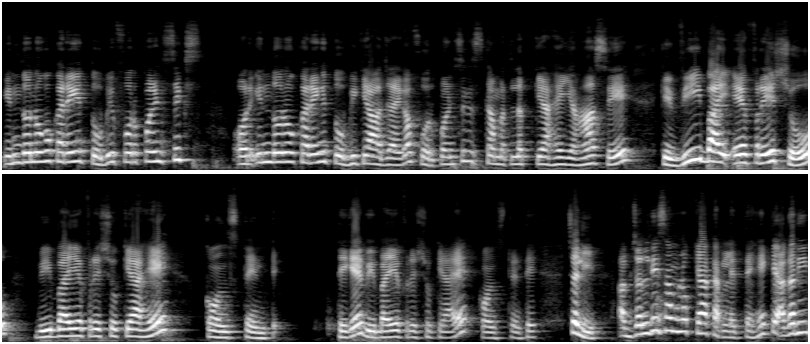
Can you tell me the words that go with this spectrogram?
इन दोनों को करेंगे तो भी फोर पॉइंट सिक्स और इन दोनों को करेंगे तो भी क्या आ जाएगा 4.6 इसका मतलब क्या है यहाँ से कि v by F ratio v by F ratio क्या है? कांस्टेंट ठीक है वी बाई एफ़ रेशो क्या है? कॉन्स्टेंट है। चलिए, अब जल्दी से हम लोग क्या कर लेते हैं कि अगर ये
